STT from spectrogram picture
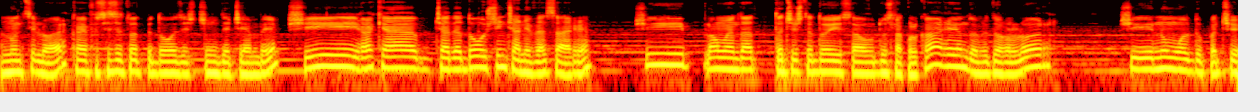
nunților, care fusese tot pe 25 decembrie. Și era chiar cea de 25 aniversare și la un moment dat aceștia doi s-au dus la culcare în dormitorul lor și nu mult după ce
